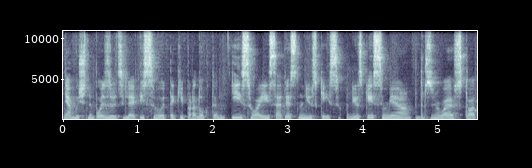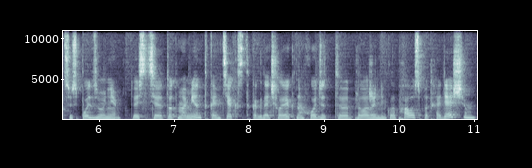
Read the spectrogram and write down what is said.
и обычные пользователи описывают такие продукты и свои, соответственно, cases. Под case я подразумеваю ситуацию использования, то есть э, тот момент, контекст, когда человек находит э, приложение Clubhouse подходящим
